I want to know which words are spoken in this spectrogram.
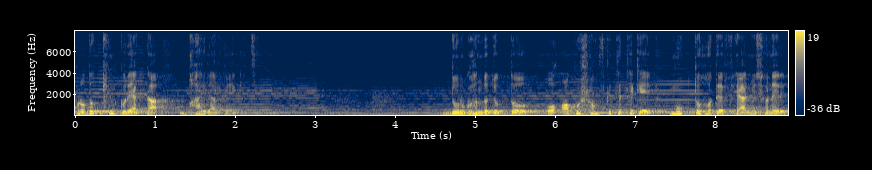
প্রদক্ষিণ করে একটা ভাইরাল হয়ে গেছে দুর্গন্ধযুক্ত ও অপসংস্কৃতি থেকে মুক্ত হতে ফেয়ার মিশনের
